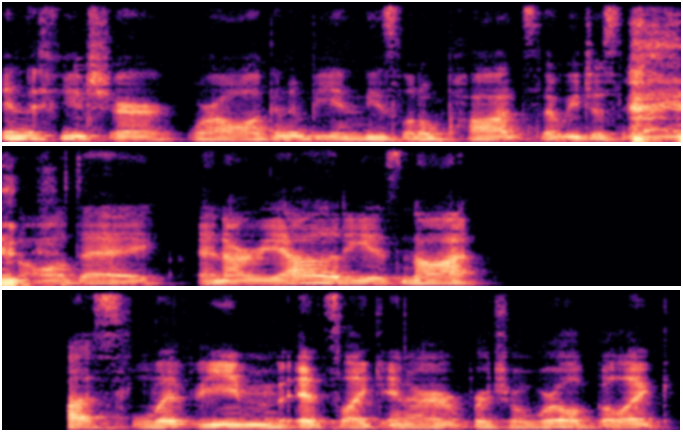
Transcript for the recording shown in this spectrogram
in the future, we're all going to be in these little pods that we just lay in all day, and our reality is not us living. It's like in our virtual world, but like,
